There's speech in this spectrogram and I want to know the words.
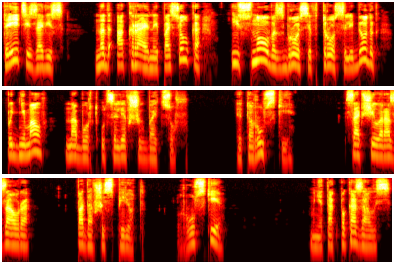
Третий завис над окраиной поселка и, снова сбросив трос и лебедок, поднимал на борт уцелевших бойцов. — Это русские, — сообщила Розаура, подавшись вперед. — Русские? Мне так показалось.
